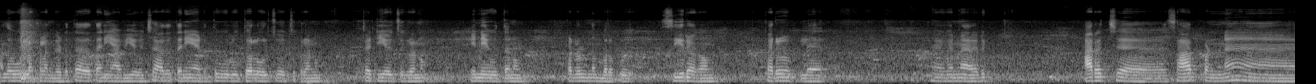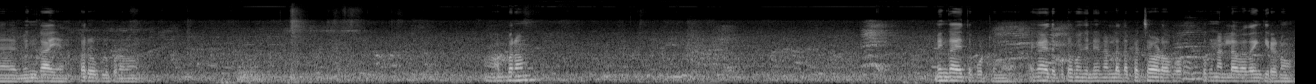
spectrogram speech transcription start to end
அந்த உருளைக்கிழங்கு எடுத்து அதை தனியாக அவிய வச்சு அதை தனியாக எடுத்து ஒரு தோலை உரிச்சு வச்சுக்கிறணும். சட்டியை வச்சுக்கிறணும். எண்ணெய் ஊற்றணும் கடவுளுந்தம்பருப்பு சீரகம் கருவேப்பிலை அரைச்ச சார் பண்ண வெங்காயம் கருவேப்பிலை போடணும். அப்புறம் வெங்காயத்தை போட்டுருங்க வெங்காயத்தை போட்டு கொஞ்சம் நேரம் நல்லா அந்த பச்சை வடை போடுறதுக்கு நல்லா வதங்கிடணும்.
